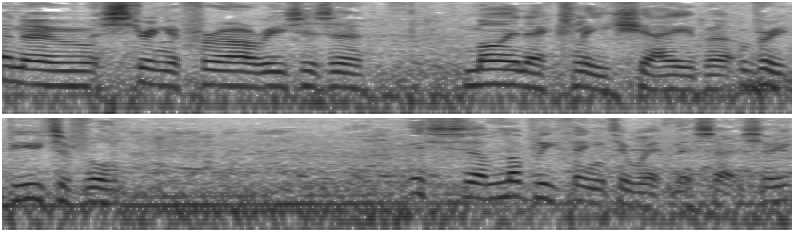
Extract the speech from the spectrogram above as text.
I know a string of Ferraris is a minor cliche, but very beautiful. This is a lovely thing to witness, actually.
